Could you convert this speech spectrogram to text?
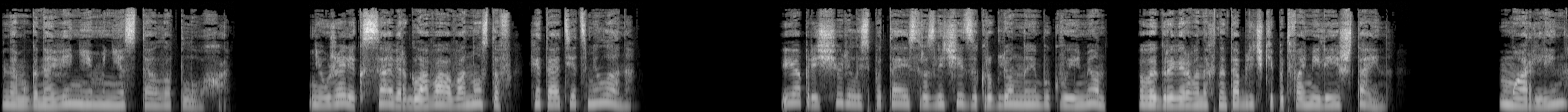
На мгновение мне стало плохо. Неужели Ксавер, глава Аваностов, это отец Милана? Я прищурилась, пытаясь различить закругленные буквы имен, выгравированных на табличке под фамилией Штайн. Марлин,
